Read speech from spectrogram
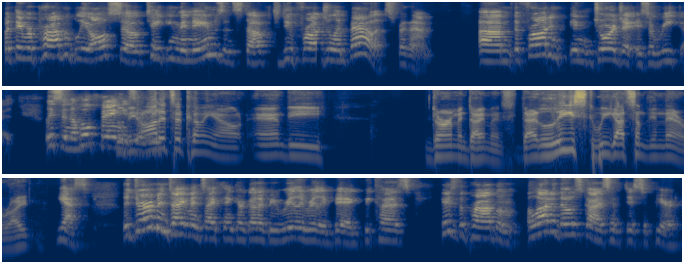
but they were probably also taking the names and stuff to do fraudulent ballots for them. Um, the fraud in, in, Georgia is a RICO. Listen, the whole thing so is the audits are coming out and the Durham indictments. At least we got something there, right? Yes. The Durham indictments, I think, are going to be really, really big because here's the problem. A lot of those guys have disappeared.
